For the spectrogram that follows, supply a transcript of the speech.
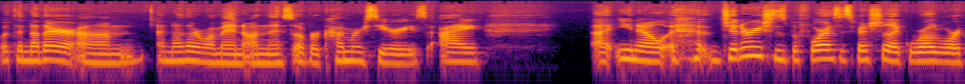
with another um another woman on this overcomer series. I uh, you know, generations before us, especially like World War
